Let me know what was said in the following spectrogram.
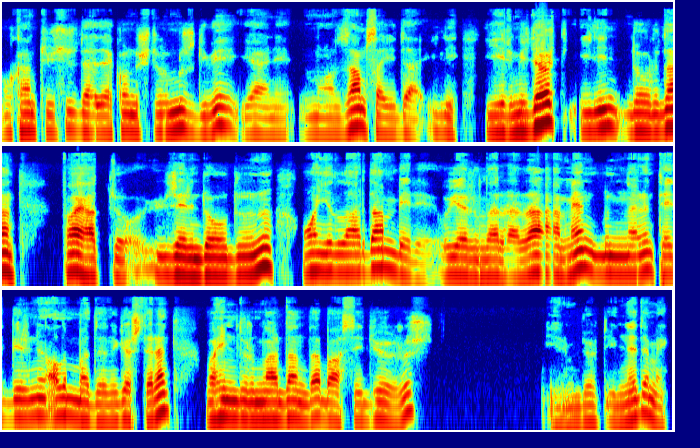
Okan Tüysüz'le de konuştuğumuz gibi yani muazzam sayıda ili 24 ilin doğrudan fay hattı üzerinde olduğunu 10 yıllardan beri uyarılara rağmen bunların tedbirinin alınmadığını gösteren vahim durumlardan da bahsediyoruz. 24 il ne demek?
